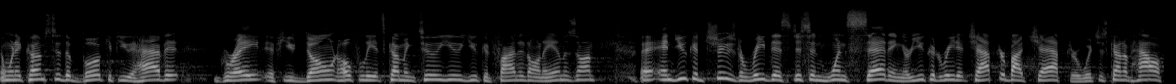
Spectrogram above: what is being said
And when it comes to the book, if you have it, great. If you don't, hopefully it's coming to you. You could find it on Amazon. And you could choose to read this just in one setting, or you could read it chapter by chapter, which is kind of how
